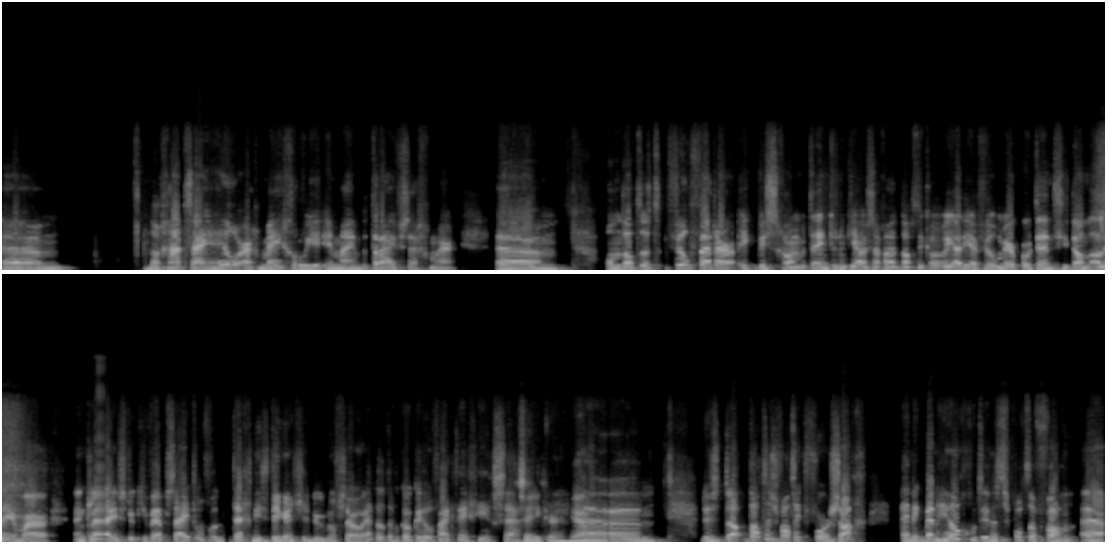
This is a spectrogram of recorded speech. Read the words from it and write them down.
ehm, dan gaat zij heel erg meegroeien in mijn bedrijf, zeg maar. Ehm, omdat het veel verder, ik wist gewoon meteen toen ik jou zag, dacht ik, oh ja, die heeft veel meer potentie dan alleen maar een klein stukje website of een technisch dingetje doen of zo. Hè? Dat heb ik ook heel vaak tegen je gezegd. Zeker, ja. Ehm, dus dat, dat is wat ik voorzag. En ik ben heel goed in het spotten van uh,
